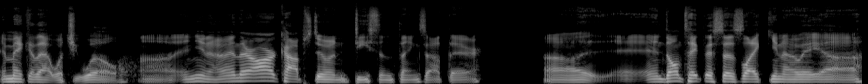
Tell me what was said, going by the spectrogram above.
and make of that what you will. Uh, and you know, and there are cops doing decent things out there. Uh, and don't take this as like you know a uh,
